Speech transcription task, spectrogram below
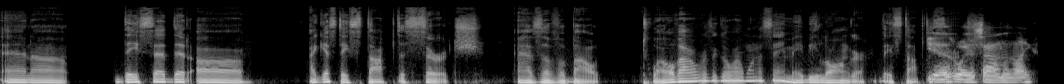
And, uh, they said that uh I guess they stopped the search as of about 12 hours ago I want to say maybe longer they stopped the Yeah, that's search, what it sounded like.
